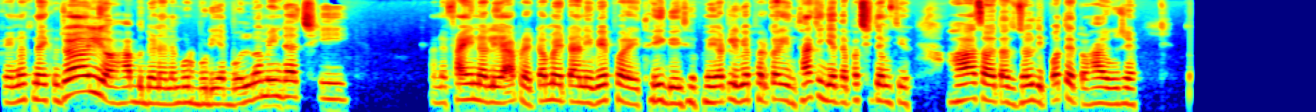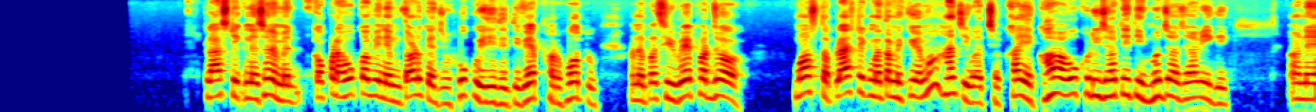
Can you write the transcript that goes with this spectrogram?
કંઈ નથી નાખ્યું. જોઈ લ્યો હાબદણાના બુડબુડિયા બોલવા માંડ્યા છીએ અને ફાઇનલી આપણે ટમેટાની વેફર એ થઈ ગઈ છે. ભાઈ, આટલી વેફર કરીને થાકી ગયા હતા પછી તેમ થયું, હા સાવ તો જલ્દી પતે તો સારું છે. પ્લાસ્ટિકને છે ને મેં કપડાં હુકવીને એમ તડકે જ હૂકવી દીધી હતી, વેફર હોતું. અને પછી વેફર જો મસ્ત પ્લાસ્ટિકમાં તમે કહો એમ સાચી વાત છે, ખાઈએ, ઘા ઉખડી જતી હતી, મજા જ આવી ગઈ. અને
